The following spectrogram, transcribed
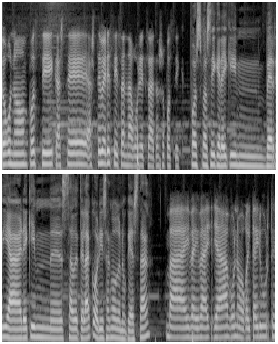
egunon, pozik, aste, aste berezi izan da guretzat, oso pozik. Pos, pozik, erekin berriarekin eh, zaudetelako hori izango genuke ez da? Bai, bai, bai, ja, bueno, hogeita iru urte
